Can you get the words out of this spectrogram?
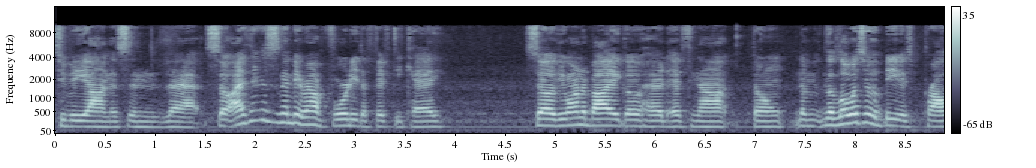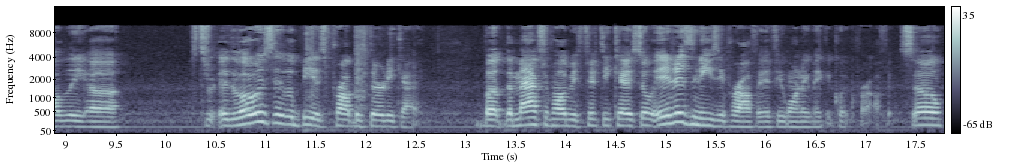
to be honest, in that. So I think this is going to be around 40 to 50k. So if you want to buy it, go ahead. If not, don't. The, the lowest it would be is probably, uh, the lowest it would be is probably 30k. But the max would probably be 50k, so it is an easy profit if you want to make a quick profit. So,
